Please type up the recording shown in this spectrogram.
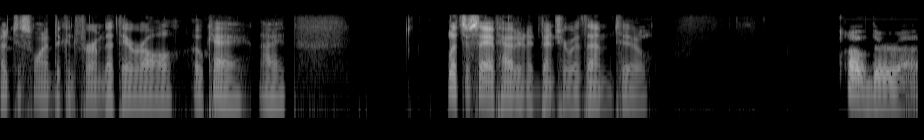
I just wanted to confirm that they were all okay. I let's just say I've had an adventure with them too. Oh, they're uh,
